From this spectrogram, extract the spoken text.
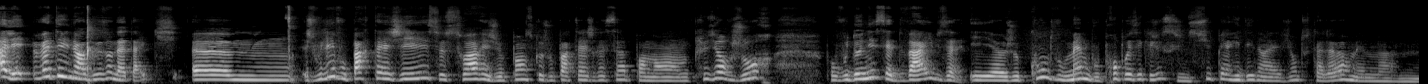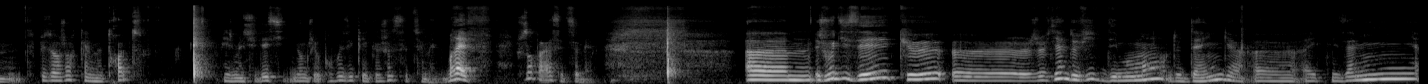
Allez, 21h12, on attaque. Euh, je voulais vous partager ce soir, et je pense que je vous partagerai ça pendant plusieurs jours, pour vous donner cette vibes et euh, je compte vous-même vous proposer quelque chose. C'est une super idée dans l'avion tout à l'heure, même euh, plusieurs jours qu'elle me trotte. Et je me suis décidée, donc je vais vous proposer quelque chose cette semaine. Bref, je vous en parlerai cette semaine. Euh, je vous disais que je viens de vivre des moments de dingue avec mes amis,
